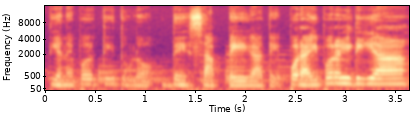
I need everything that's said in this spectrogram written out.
tiene por título Desapégate. Por ahí por el día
